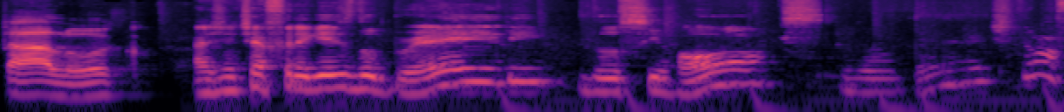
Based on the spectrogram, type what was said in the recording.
Tá louco. A gente é freguês do Brady, do Seahawks. Do... A gente tem uma...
